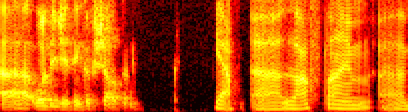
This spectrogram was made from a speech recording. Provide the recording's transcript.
Uh, what did you think of Shelton? Yeah, uh, last time uh,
